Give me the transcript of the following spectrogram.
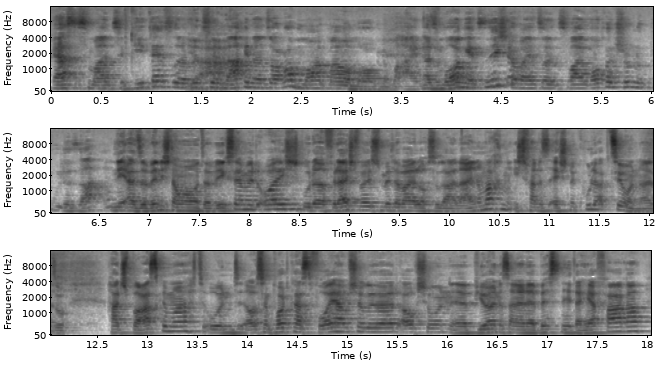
erstes Mal CP-Test. Oder würdest ja. du im Nachhinein sagen, oh, machen wir morgen nochmal einen? Also morgen jetzt nicht, aber jetzt so in zwei Wochen schon eine coole Sache. Nee, also wenn ich nochmal unterwegs wäre mit euch, oder vielleicht würde ich es mittlerweile auch sogar alleine machen. Ich fand es echt eine coole Aktion. Also hat Spaß gemacht und aus dem Podcast vorher habe ich schon gehört, auch schon, äh, Björn ist einer der besten Hinterherfahrer.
